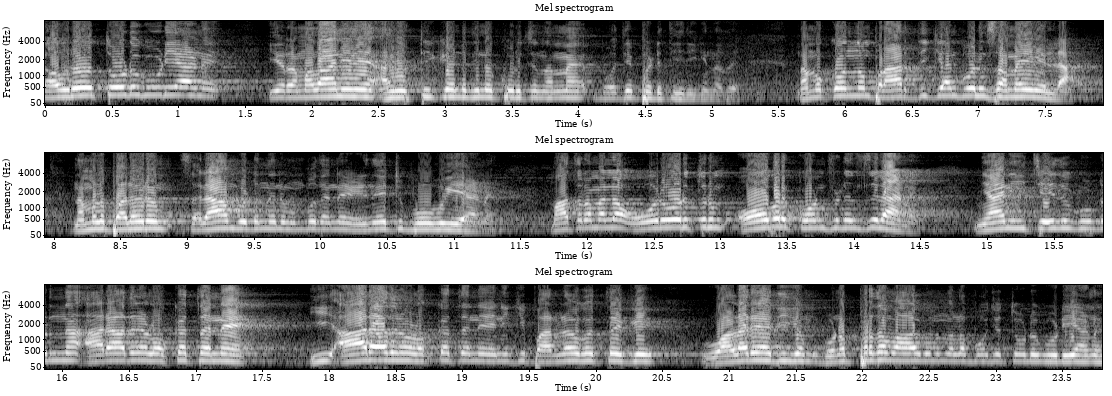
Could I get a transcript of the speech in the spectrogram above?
ഗൗരവത്തോടു കൂടിയാണ് ഈ റമദാനിനെ അനുഷ്ഠിക്കേണ്ടതിനെ കുറിച്ച് നമ്മെ ബോധ്യപ്പെടുത്തിയിരിക്കുന്നത്. നമുക്കൊന്നും പ്രാർത്ഥിക്കാൻ പോലും സമയമില്ല. നമ്മൾ പലരും സലാം വിടുന്നതിന് മുമ്പ് തന്നെ എഴുന്നേറ്റ് പോവുകയാണ്. മാത്രമല്ല ഓരോരുത്തരും ഓവർ കോൺഫിഡൻസിലാണ് ഞാൻ ഈ ചെയ്തു കൂട്ടുന്ന ആരാധനകളൊക്കെ തന്നെ ഈ ആരാധനകളൊക്കെ തന്നെ എനിക്ക് പരലോകത്തേക്ക് വളരെയധികം ഗുണപ്രദമാകുമെന്നുള്ള ബോധ്യത്തോടു കൂടിയാണ്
